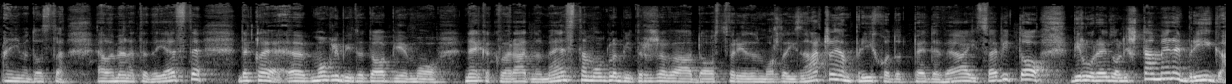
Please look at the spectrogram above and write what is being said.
a ima dosta elemenata da jeste. Dakle, e, mogli bi da dobijemo nekakva radna mesta, mogla bi država da ostvari jedan možda i značajan prihod od PDV-a i sve bi to bilo u redu, ali šta mene briga?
